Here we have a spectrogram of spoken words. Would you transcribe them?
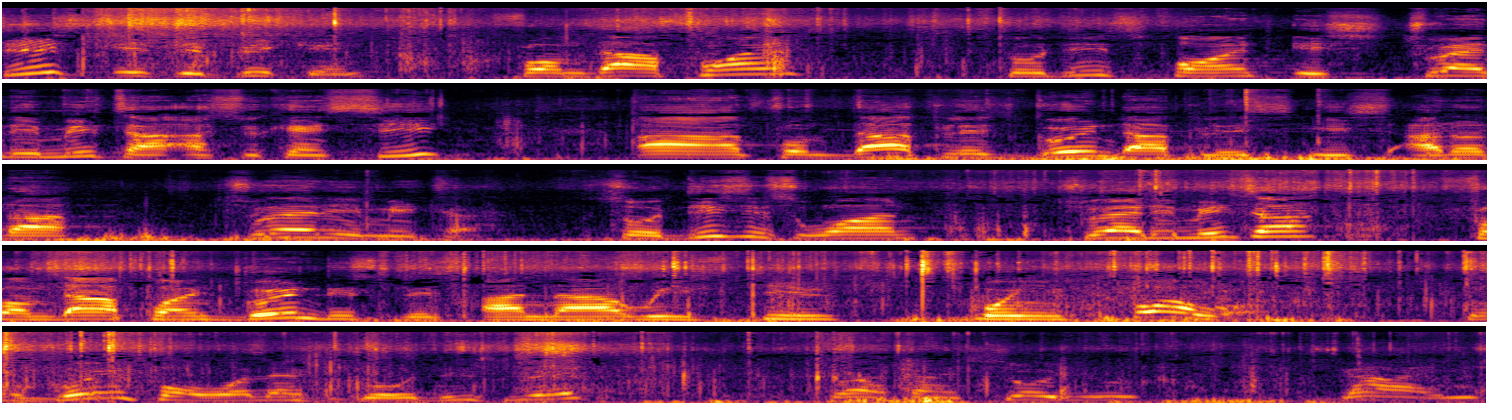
this is the beacon. From that point to this point is 20 meter, as you can see. Uh, from that place, going that place is another 20 meter. So this is one 20 meter from that point going this place, and now we're still going forward. So going forward, let's go this way so I can show you guys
